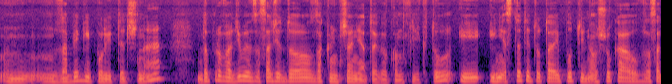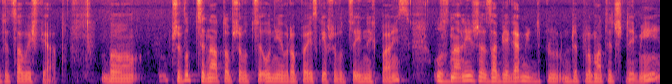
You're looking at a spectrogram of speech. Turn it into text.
Mm, Zabiegi polityczne doprowadziły w zasadzie do zakończenia tego konfliktu i, i niestety tutaj Putin oszukał w zasadzie cały świat, bo przywódcy NATO, przywódcy Unii Europejskiej, przywódcy innych państw uznali, że zabiegami dypl- dyplomatycznymi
